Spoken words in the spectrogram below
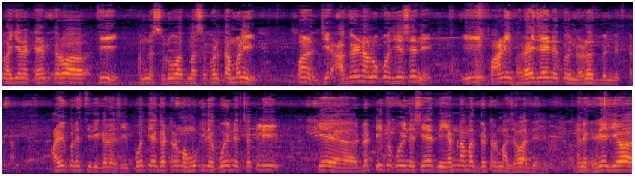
વાગ્યાના ટાઈમ કરવાથી અમને શરૂઆતમાં સફળતા મળી. પણ જે આગળના લોકો જે છે ને, એ પાણી ભરાઈ જાય ને તોય નળ જ બંધ નથી કરતા. આવી પરિસ્થિતિ કરે છે. પોતે ગટરમાં મૂકી દે, કોઈને ચકલી કે ડટ્ટી તો કોઈને છે જ નહીં એમનામાં જ ગટરમાં જવા દે છે. અને ઘરે જેવા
